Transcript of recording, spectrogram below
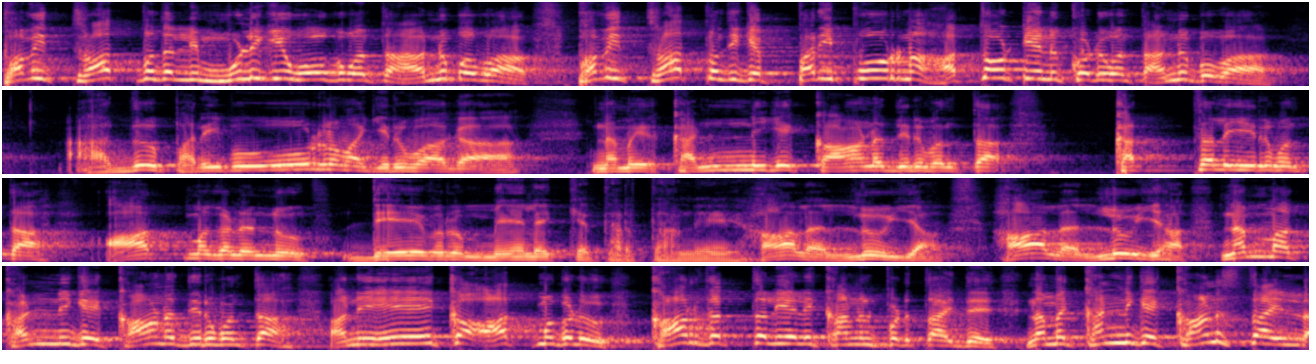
ಪವಿತ್ರಾತ್ಮದಲ್ಲಿ ಮುಳುಗಿ ಹೋಗುವಂಥ ಅನುಭವ ಪವಿತ್ರಾತ್ಮದಿಗೆ ಪರಿಪೂರ್ಣ ಹತೋಟಿಯನ್ನು ಕೊಡುವಂಥ ಅನುಭವ. ಅದು ಪರಿಪೂರ್ಣವಾಗಿರುವಾಗ ನಮಗೆ ಕಣ್ಣಿಗೆ ಕಾಣದಿರುವಂಥ ಕತ್ತಲೆ ಇರುವಂಥ ಆತ್ಮಗಳನ್ನು ದೇವರು ಮೇಲಕ್ಕೆ ತರ್ತಾನೆ. ಹಾಲಲ್ಲೂಯ್ಯ ಹಾಲಲ್ಲೂಯ್ಯ. ನಮ್ಮ ಕಣ್ಣಿಗೆ ಕಾಣದಿರುವಂಥ ಅನೇಕ ಆತ್ಮಗಳು ಕಾರ್ಗತ್ತಲೆಯಲ್ಲಿ ಕಾಣಲ್ಪಡ್ತಾ ಇದೆ. ನಮ್ಮ ಕಣ್ಣಿಗೆ ಕಾಣಿಸ್ತಾ ಇಲ್ಲ.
